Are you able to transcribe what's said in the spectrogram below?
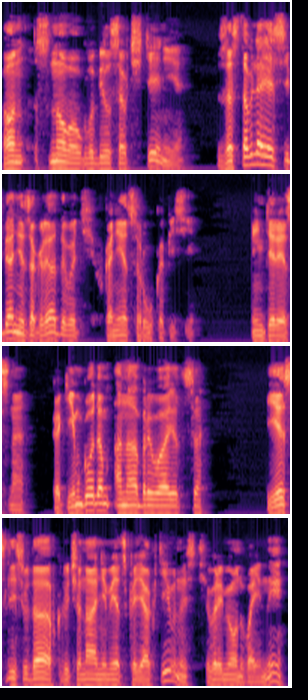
Он снова углубился в чтение, заставляя себя не заглядывать в конец рукописи. Интересно, каким годом она обрывается? Если сюда включена немецкая активность времен войны,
